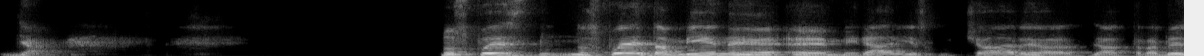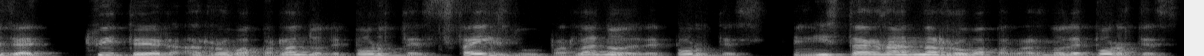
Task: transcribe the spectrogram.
Ya. Nos, puedes, nos pueden también eh, eh, mirar y escuchar a, a, través de Twitter, arroba Parlando Deportes, Facebook, Parlando de Deportes, en Instagram, arroba Parlando Deportes,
